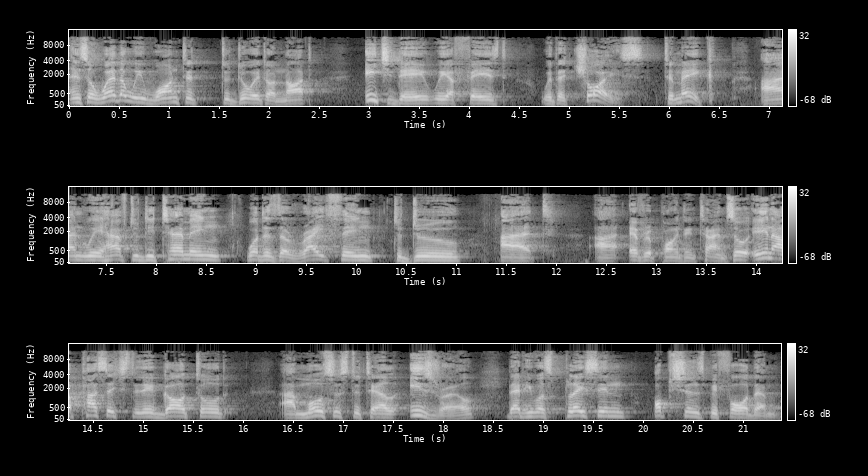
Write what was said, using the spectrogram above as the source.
And so, whether we wanted to do it or not, each day we are faced with a choice to make. And we have to determine what is the right thing to do at uh, every point in time. So in our passage today, God told uh, Moses to tell Israel that he was placing options before them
